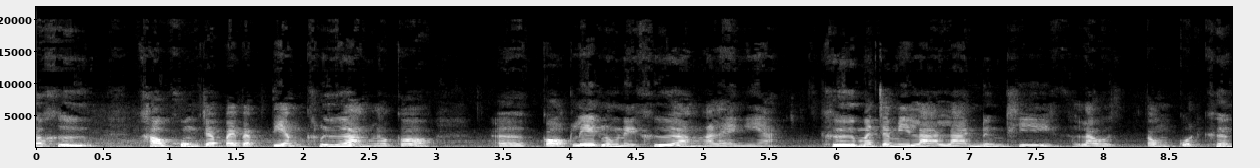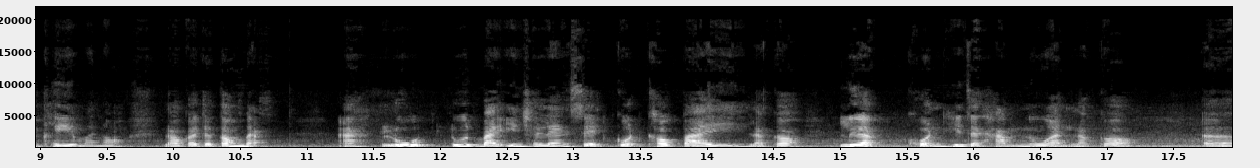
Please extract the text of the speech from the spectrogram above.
ก็คือ เขาคงจะไปแบบเตรียมเครื่องแล้วก็เอ่อกรอกเลขลงในเครื่องอะไรเงี้ยคือมันจะมีร้านร้านหนึ่งที่เรา ต้องกดเครื่องเคลมอะเนาะเราก็จะต้องแบบอะรูดรูดใบอินชแ n นเสร็จกดเข้าไป แล้วก็เลือกคนที่จะทำนวดแล้วก็เออ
